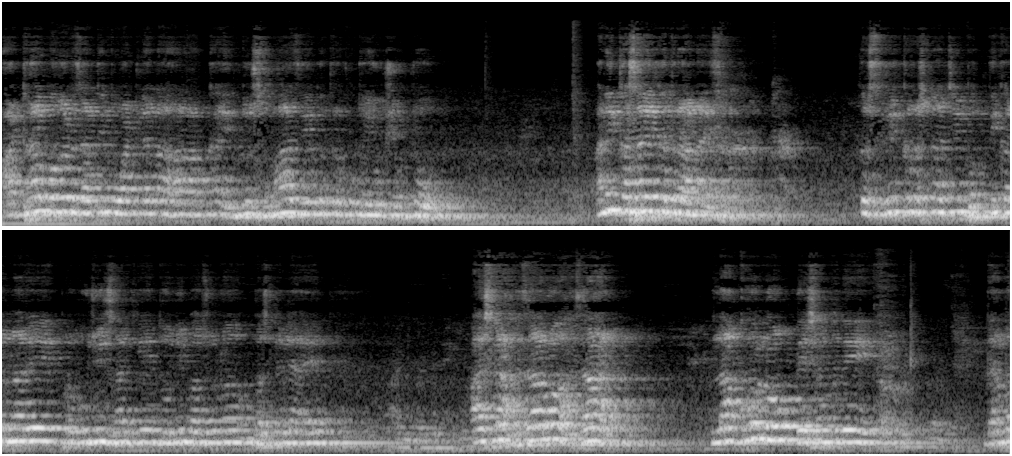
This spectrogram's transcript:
अठरा पगड जातीत वाटलेला हा अख्खा हिंदू समाज एकत्र कुठे येऊ शकतो? आणि कसा एकत्र आणायचा? तर श्रीकृष्णाची भक्ती करणारे प्रभूजी सारखे दोन्ही बाजूनं बसलेले आहेत. अशा हजारो हजार लाखो लोक देशामध्ये धर्म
